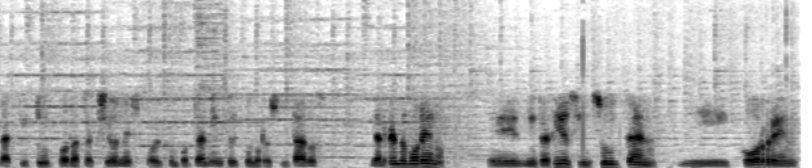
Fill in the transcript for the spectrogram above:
la actitud, por las acciones, por el comportamiento y por los resultados de Alejandro Moreno. Eh, mientras ellos insultan y corren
